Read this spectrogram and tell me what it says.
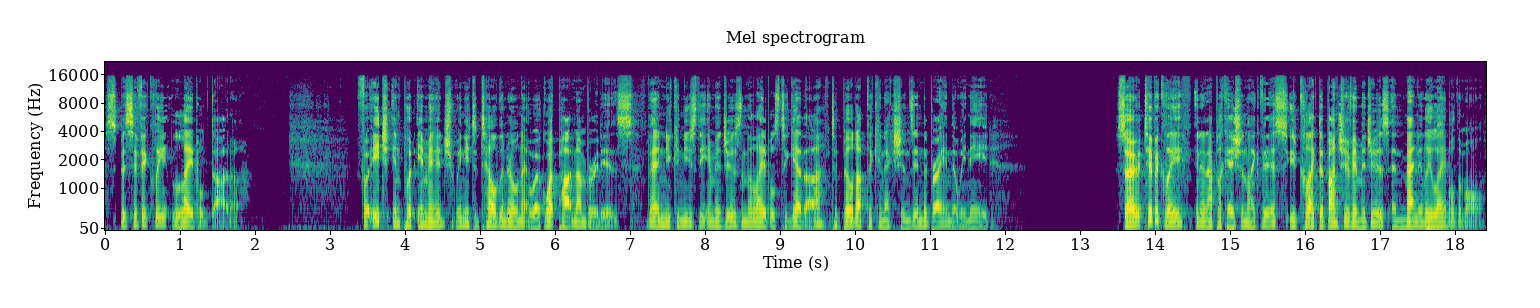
specifically labeled data. For each input image, we need to tell the neural network what part number it is. Then you can use the images and the labels together to build up the connections in the brain that we need. So typically, in an application like this, you'd collect a bunch of images and manually label them all.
